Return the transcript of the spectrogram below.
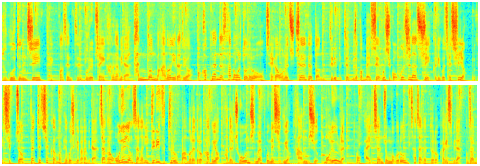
누구든지 100% 무료 입장이 가능합니다. 단돈 만 원이라도요. 뭐 커피 한 잔 사 먹을 돈으로 제가 오늘 추천해드렸던 드리프트 무조건 매수해 보시고 꾸준한 수익 그리고 제 실력 이렇게 직접 팩트 체크 한번 해보시기 바랍니다. 자, 그럼 오늘 영상은 이 드리프트로 마무리하도록 하고요. 다들 좋은 주말 보내시고요. 다음 주 월요일날 더욱 알찬 종목으로 찾아뵙도록 하겠습니다. 감사합니다.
